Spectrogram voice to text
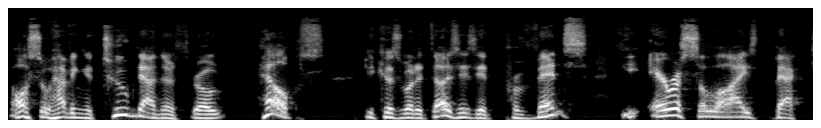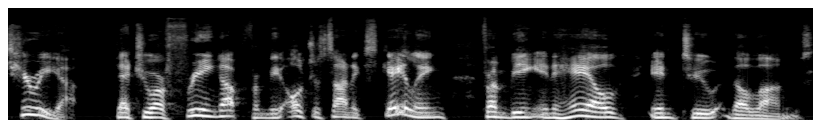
Also, having a tube down their throat helps because what it does is it prevents the aerosolized bacteria that you are freeing up from the ultrasonic scaling from being inhaled into the lungs.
